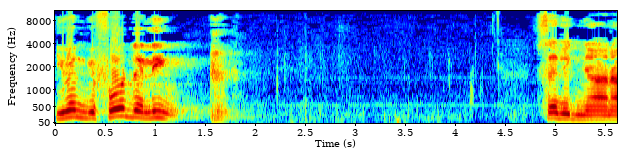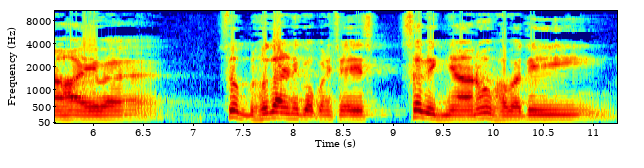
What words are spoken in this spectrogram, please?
even before they leave. सविज्ञानः एव सो बृहदारण्यकोपनिषद says सविज्ञानो भवति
